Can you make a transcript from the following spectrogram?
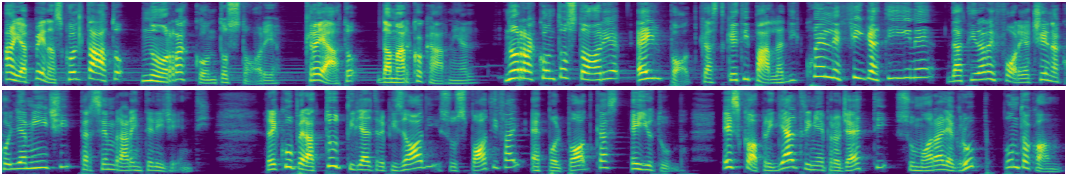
Hai appena ascoltato Non racconto storie, creato da Marco Carniel. Non racconto storie è il podcast che ti parla di quelle figatine da tirare fuori a cena con gli amici per sembrare intelligenti. Recupera tutti gli altri episodi su Spotify, Apple Podcast e YouTube e scopri gli altri miei progetti su moraliagroup.com.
